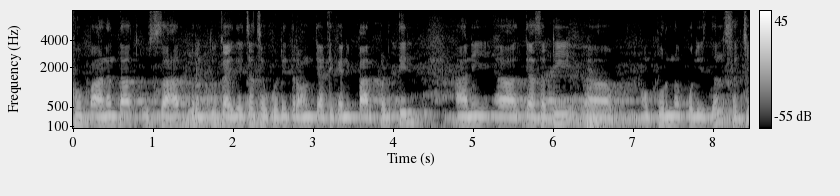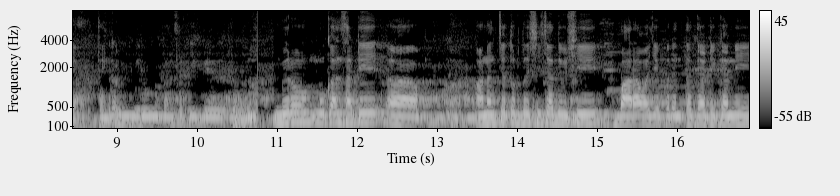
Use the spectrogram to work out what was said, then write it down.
खूप आनंदात उत्साहात परंतु कायद्याच्या चौकटीत राहून त्या ठिकाणी पार पडतील आणि त्यासाठी पूर्ण पोलीस दल सज्ज आहे थँक्यू मिरवणुकांसाठी मिरवणुकांसाठी अनंत चतुर्दशीच्या दिवशी बारा वाजेपर्यंत त्या ठिकाणी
